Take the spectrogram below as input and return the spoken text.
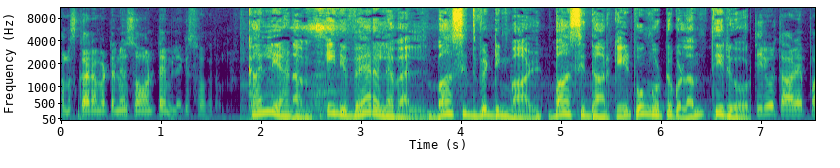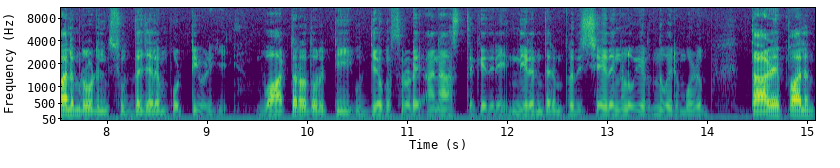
നമസ്കാരം വെട്ടന്യൂസ് ഓൺ ടൈമിലേക്ക് സ്വാഗതം. കല്യാണം ഇനി വേറെ level. Basid wedding mall Basid arcade Poongottukulam Tirur. Tirur Thazhepalam റോഡിൽ ശുദ്ധജലം പൊട്ടി ഒഴുകി വാട്ടർ അതോറിറ്റി ഉദ്യോഗസ്ഥരുടെ അനാസ്ഥക്കെതിരെ നിരന്തരം പ്രതിഷേധങ്ങൾ ഉയർന്നു വരുമ്പോഴും താഴെപ്പാലം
